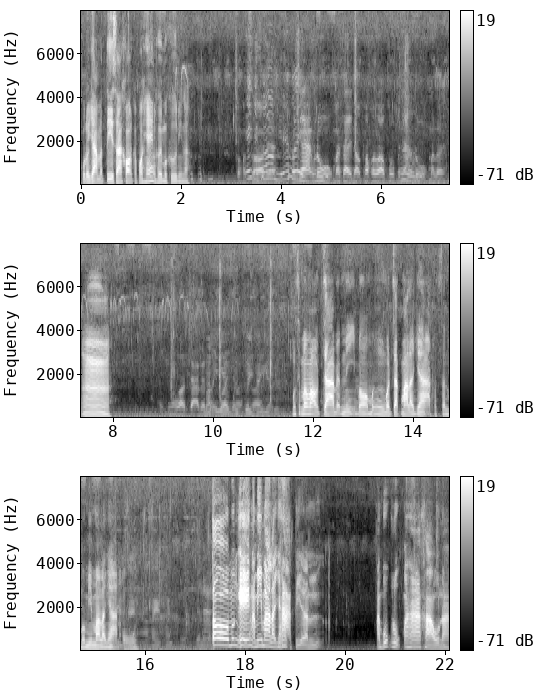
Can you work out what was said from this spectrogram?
กูระยามันตีสาคอนกับพ่อแห้งเคยเมื่อคืนนี่นะเอ๊ะจะชอบอยู่ได้มันเฮ้ยย่างลูกมาใส่เนาะพ่อเขาว่าปุ๊บมันย่างลูกมาเลยอืมที่เขาว่าจ่าแบบนี้บ่อยจังเลยมึงสิมาเว้าจาแบบนี้บ่มึงบ่จักมารยาทสันบ่มีมารยาทโอ้ย โตมึงเองน่ะมีมารยาทเตียนอะบุกลุกมาหาเขาน่ะ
